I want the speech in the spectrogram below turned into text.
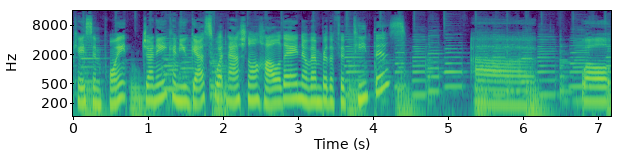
Case in point, Jenny, can you guess what national holiday November the 15th is? Uh, well,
